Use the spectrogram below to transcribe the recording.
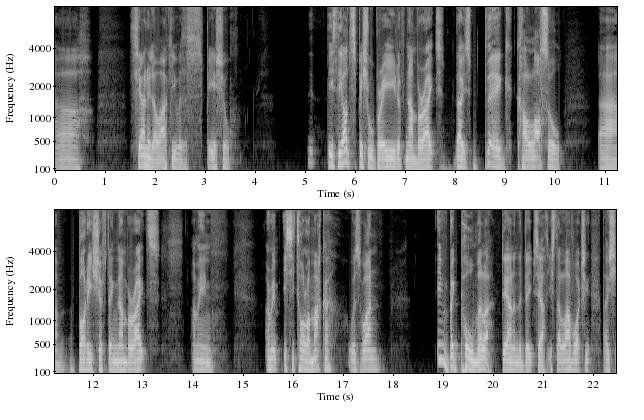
Oh, Sione Lauaki was a special. There's the odd special breed of number eight, those big, colossal, um, body shifting number eights. I mean, I remember Isitolo Maka was one. Even big Paul Miller down in the deep south used to love watching those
